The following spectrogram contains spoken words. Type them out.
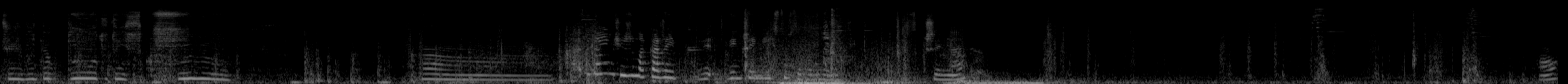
Czyżby to było tutaj skrzynią? Hmm. Ale wydaje mi się, że na każdej większej miejscówce powinna być skrzynia. O.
